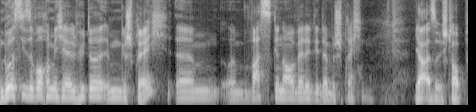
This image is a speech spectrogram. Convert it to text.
Und du hast diese Woche Michael Hüter im Gespräch. Ähm, was genau werdet ihr denn besprechen? Ja, also ich glaube,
